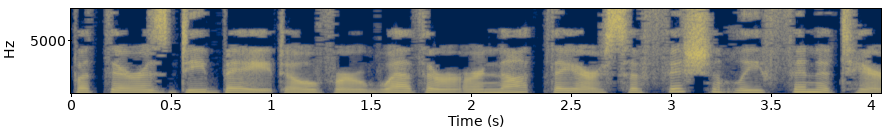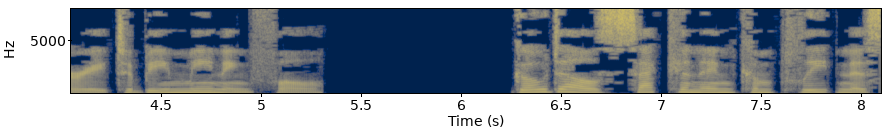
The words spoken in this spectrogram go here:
but there is debate over whether or not they are sufficiently finitary to be meaningful. Gödel's second incompleteness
